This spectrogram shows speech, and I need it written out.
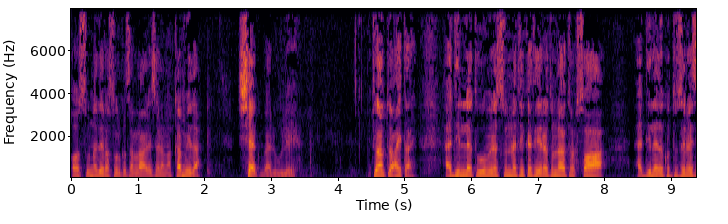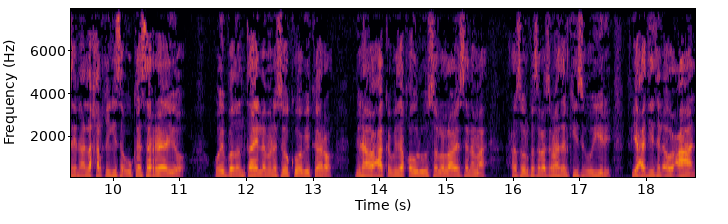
oo sunnadii rasuulka sala allahu alay slam ka mida sheeg baa lagu leeyahay jawaabtu waxay tahay adilatuhu min asunati kathiirat laa tuxsaa adilada ku tusinaysa in alle khalqigiisa uu ka sareeyo way badan tahay lamana soo koobi karo minhaa waxaa ka mid a qowluhu sala اllahu alay slama rasuulka sal slm hadalkiisa uu yihi fii xadiidi alawcaal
